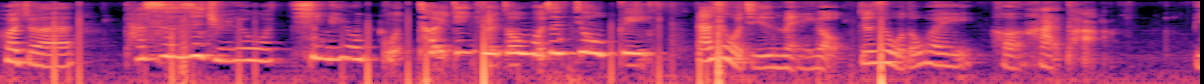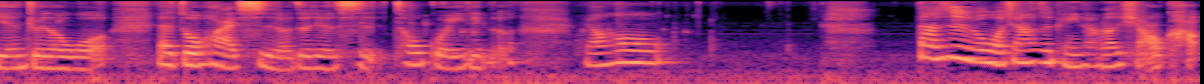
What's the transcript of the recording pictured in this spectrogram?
会觉得他是不是觉得我心里有鬼，他一定觉得我在作弊，但是我其实没有，就是我都会很害怕别人觉得我在做坏事的这件事，超诡异的。然后，如果像是平常的小考，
